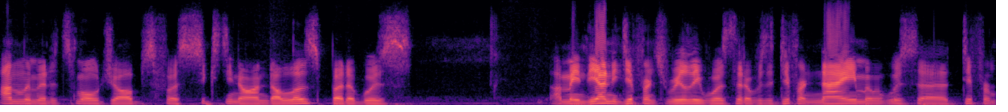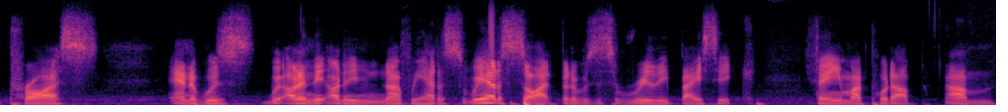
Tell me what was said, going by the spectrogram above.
unlimited small jobs for sixty nine dollars. But it was I mean, the only difference really was that it was a different name, it was a different price, and it was I don't think, I don't even know if we had a we had a site, but it was just a really basic theme I put up. Um,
